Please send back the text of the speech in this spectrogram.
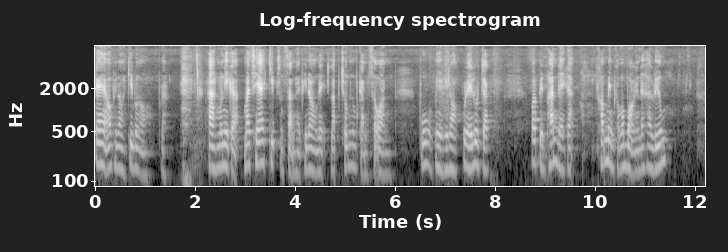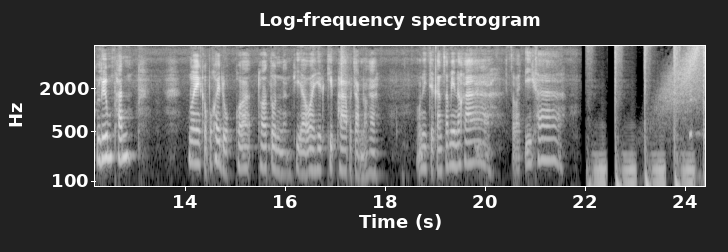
ไกลเอาพี่น้องคิดเบิ่งเอาป่ะค่ะมื้อนี้ก็มาแชร์คลิปสั้นๆให้พี่น้องได้รับชมนํกันสะอ่อนผู้บอกมีพี่น้องผู้ใดรู้จัก ว่าเป็นพันใดก็คอมเมนต์เข้ามาบอกกันนะคะลืม ลืมพันธ หน่วยก็บ่ค่อยดกเพราะทอต้นนั่นที่เอาไว้เฮ็ดคลิปพาประจำเนาะค่ะวันนี้เจอกันซ้ำนี้เนาะค่ะ สวัสดีค่ะ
